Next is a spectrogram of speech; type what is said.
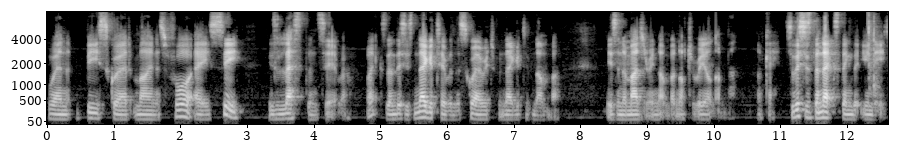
when b squared minus 4ac is less than 0, right? Because then this is negative and the square root of a negative number is an imaginary number, not a real number. Okay, so this is the next thing that you need.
